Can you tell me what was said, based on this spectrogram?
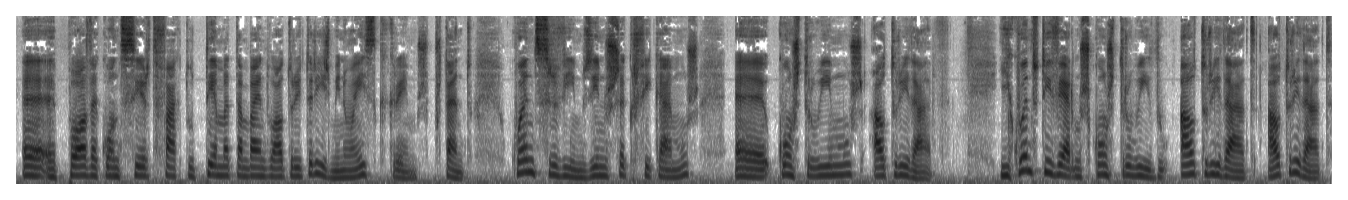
uh, pode acontecer, de facto, o tema também do autoritarismo e não é isso que queremos. Portanto, quando servimos e nos sacrificamos, uh, construímos autoridade. E quando tivermos construído autoridade, autoridade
